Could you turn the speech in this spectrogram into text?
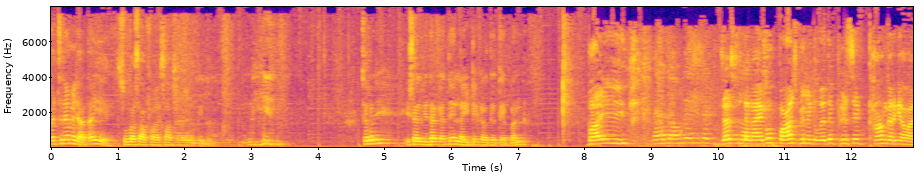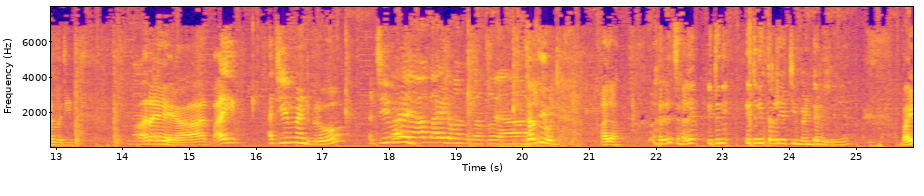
कचरे में जाता है ये सुबह साफ़ साफ़ सफ़ाई होती तो। चलो जी इसे अलविदा कहते हैं लाइटें कर देते हैं बंद। भाई जस्ट लगाए को पाँच मिनट हुए थे फिर से ठाम करके आवाज़ बजी। अरे यार भाई। अचीवमेंट ब्रो अचीवमेंट जल्दी उठ। आजा। अरे साले इतनी इतनी तगड़ी अचीवमेंटें मिल रही हैं। भाई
